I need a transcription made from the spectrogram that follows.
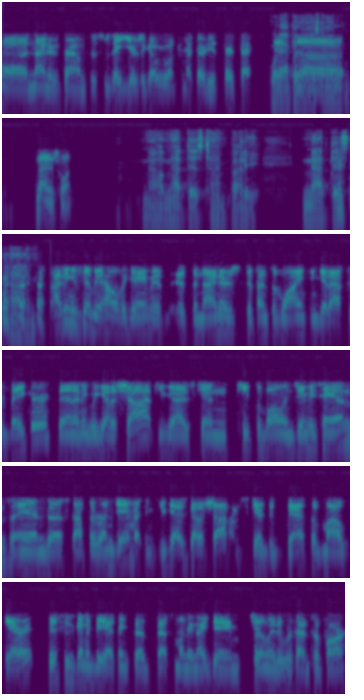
uh, Niners Browns. This was eight years ago. We went for my 30th birthday. what it, happened last uh, time? Niners won. No, not this time, buddy. Not this time. I think it's going to be a hell of a game. If if the Niners defensive line can get after Baker, then I think we got a shot. If you guys can keep the ball in Jimmy's hands and uh, stop the run game, I think you guys got a shot. I'm scared to death of Myles Garrett. This is going to be, I think, the best Monday night game certainly that we've had so far,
